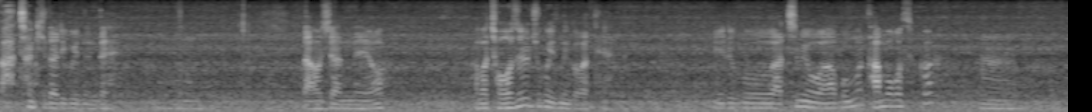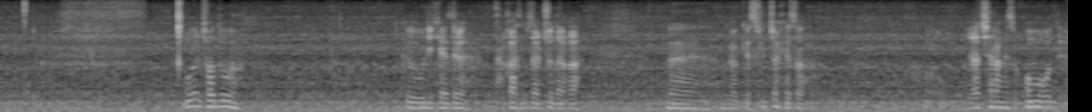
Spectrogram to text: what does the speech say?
한참 기다리고 있는데 음, 나오지 않네요. 아마 젖을 주고 있는 것 같아 그리고 아침에 와보면 다 먹었을까? 음. 오늘 저도 그 우리 개들 닭가슴살 주다가 몇 개 슬쩍 해서 어, 야채랑 해서 구워 먹었는데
